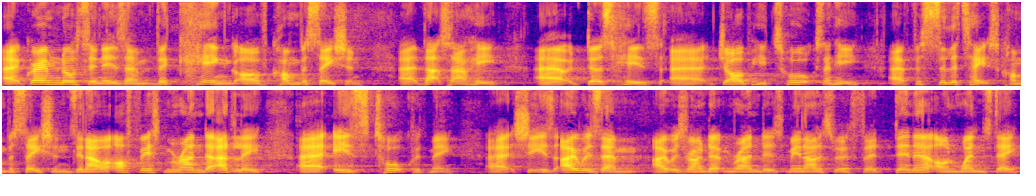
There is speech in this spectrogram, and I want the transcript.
Uh, Graham Norton is um, the king of conversation. Uh, that's how he uh, does his uh, job. He talks and he uh, facilitates conversations. In our office, Miranda Adley uh, is Talk With Me. She is, I was, um, I was round at Miranda's, me and Alice were for dinner on Wednesday,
